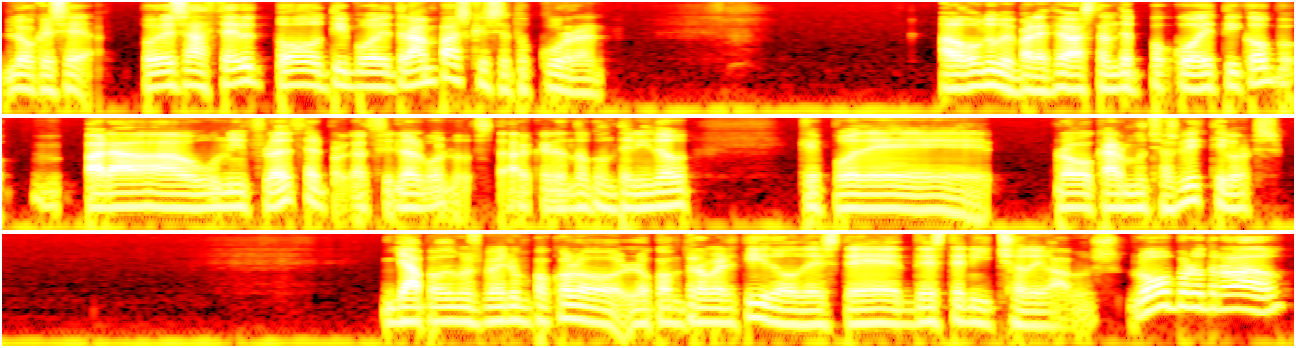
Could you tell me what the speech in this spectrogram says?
lo que sea. Puedes hacer todo tipo de trampas que se te ocurran. Algo que me parece bastante poco ético para un influencer, porque al final, bueno, está creando contenido que puede provocar muchas víctimas. Ya podemos ver un poco lo, controvertido de este, de este nicho, digamos. Luego, por otro lado,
